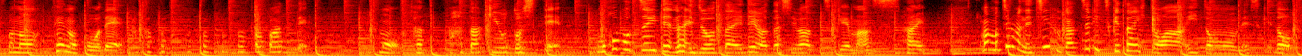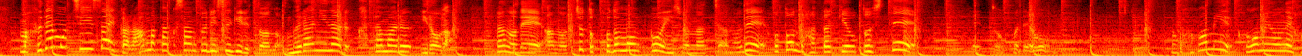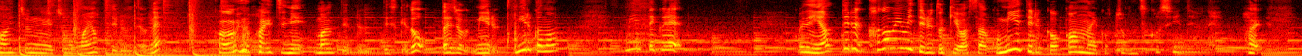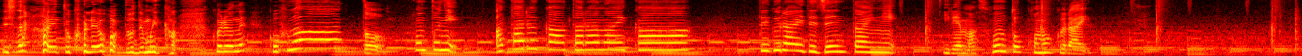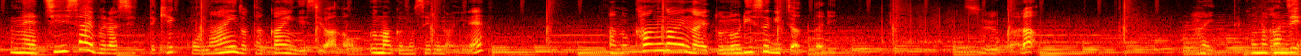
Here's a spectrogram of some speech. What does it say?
この手の方でパパパパパパパパってもうたたき落としてもうほぼついてない状態で私はつけます。はい。まあ、もちろんねチークがっつりつけたい人はいいと思うんですけど、まあ、筆も小さいからあんまたくさん取りすぎるとあのムラになる固まる色が。なのであのちょっと子供っぽい印象になっちゃうのでほとんどはたき落として、えっと、これを。鏡鏡のね配置にねちょっと迷ってるんだよね。鏡の配置に迷ってるんですけど大丈夫。見える。見えるかな？見えてくれ。これねやってる鏡見てる時はさこう見えてるか分かんないかちょっと難しいんだよね。はい。でしたら、えっと、これをどうでもいいか。これをねこうふわーっと本当に当たるか当たらないかってぐらいで全体に入れます。ほんとこのくらい。ね小さいブラシって結構難易度高いんですよ。あのうまくのせるのにね。あの考えないと乗りすぎちゃったりするから。はい。でこんな感じ。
